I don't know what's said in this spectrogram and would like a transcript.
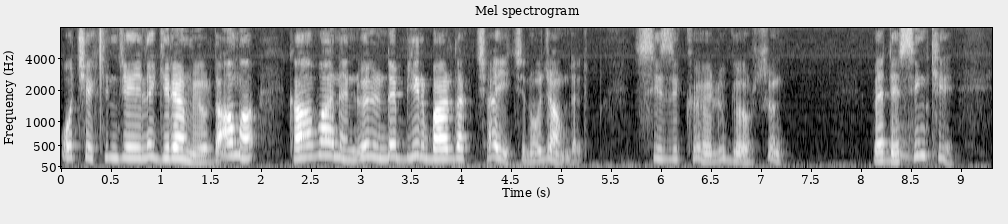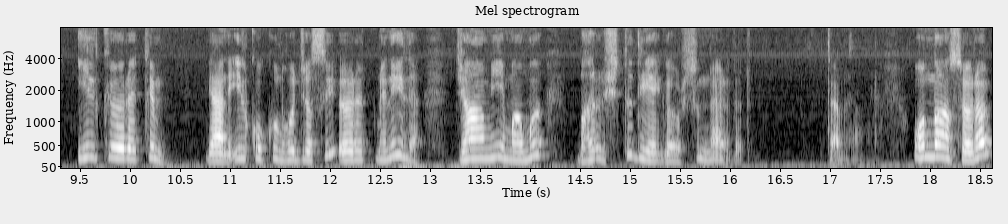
O çekinceyle giremiyordu ama kahvanenin önünde bir bardak çay için hocam dedim. Sizi köylü görsün ve desin ki ilk öğretim yani ilkokul hocası öğretmeniyle cami imamı barıştı diye görsünler dedim. Tabii. Ondan sonra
